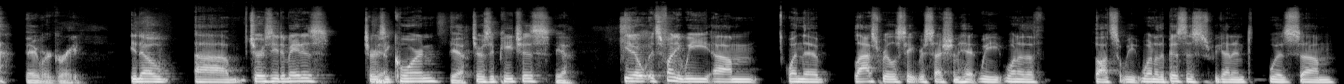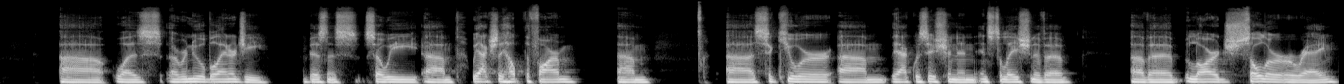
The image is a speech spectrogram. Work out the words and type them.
they were great. You know, um, Jersey tomatoes, Jersey Yeah. corn, Yeah. Jersey peaches. Yeah. You know, it's funny. We um, when the last real estate recession hit, we one of the thoughts that we one of the businesses we got into was um, uh, was a renewable energy business. So we um, we actually helped the farm um, uh, secure um, the acquisition and installation of a of a large solar array.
